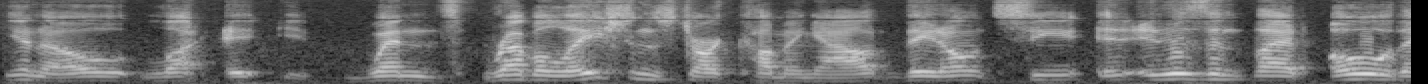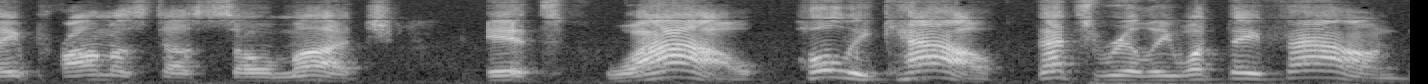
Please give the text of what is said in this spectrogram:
you know, like it, it- when revelations start coming out, they don't see it, it isn't that oh they promised us so much. It's wow, holy cow, that's really what they found.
